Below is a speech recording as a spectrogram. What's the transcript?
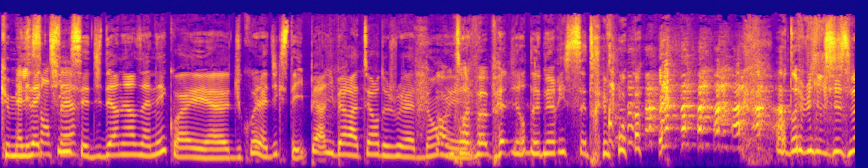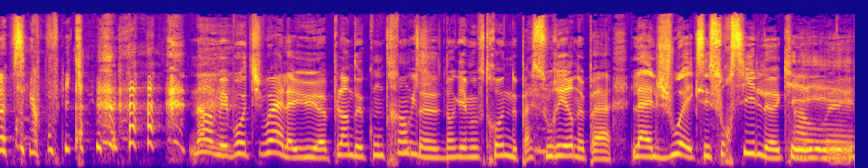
Que Elle mes sincère. ces dix dernières années, quoi. Et euh, du coup, elle a dit que c'était hyper libérateur de jouer là-dedans. En même et- elle va pas dire Daenerys, c'est très moi. en 2019, c'est compliqué. Non, mais bon, tu vois, elle a eu euh, plein de contraintes Oui. euh, dans Game of Thrones, ne pas sourire, ne pas. Là, elle joue avec ses sourcils euh, qui, Ah ouais.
